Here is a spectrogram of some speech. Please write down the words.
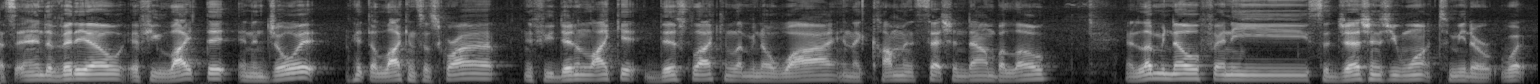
That's the end of the video. If you liked it and enjoy it, hit the like and subscribe. If you didn't like it, dislike and let me know why in the comment section down below. And let me know if any suggestions you want to me to what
